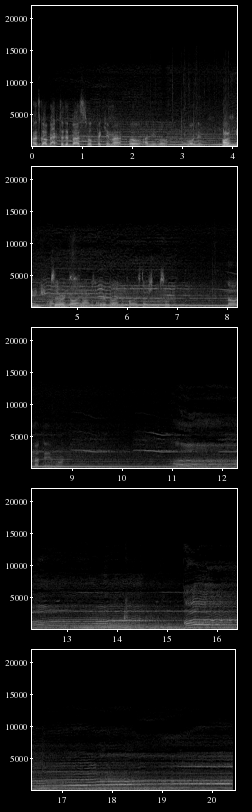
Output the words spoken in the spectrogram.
Let's go back to the bus. We'll pick him up. We'll, I mean, we'll own him. I was getting shot Was there a guy? sniper. Was there a guy in the fire station? You said. No, not anymore.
